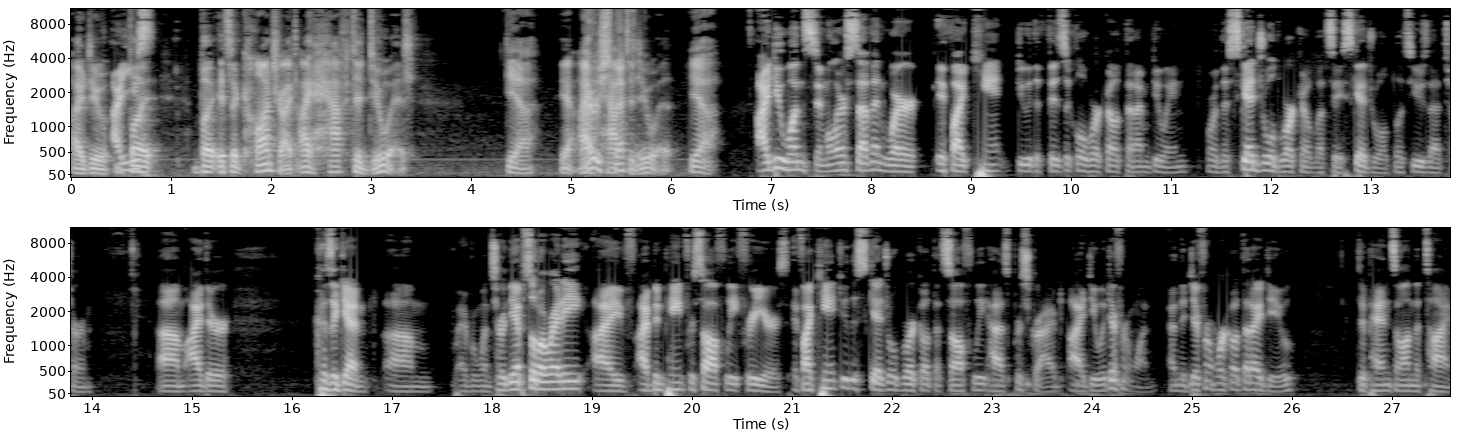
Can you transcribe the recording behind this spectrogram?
Yeah, i do I but used... but it's a contract. I have to do it. Yeah. Yeah i, I have to it. do it. Yeah I do one similar seven where if I can't do the physical workout that I'm doing or the scheduled workout, let's say scheduled, let's use that term, um, either because again, um, everyone's heard the episode already. I've I've been paying for Soflete for years. If I can't do the scheduled workout that Soflete has prescribed, I do a different one, and the different workout that I do depends on the time.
